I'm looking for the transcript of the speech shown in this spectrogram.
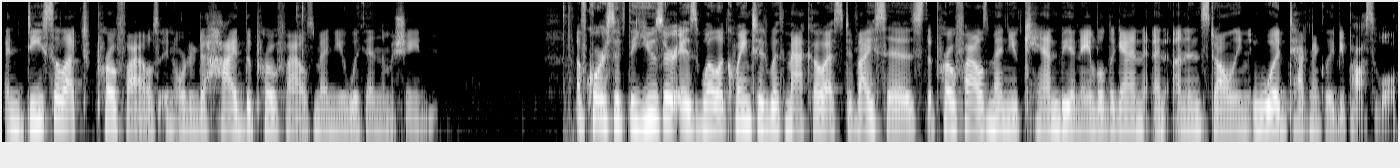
and deselect Profiles in order to hide the Profiles menu within the machine. Of course, if the user is well acquainted with macOS devices, the Profiles menu can be enabled again, and uninstalling would technically be possible.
